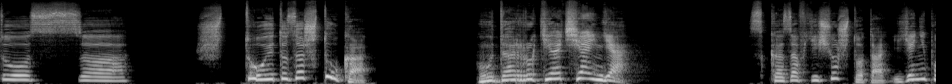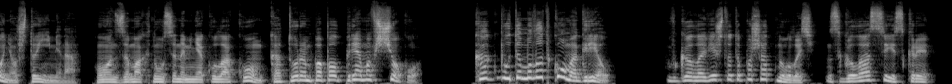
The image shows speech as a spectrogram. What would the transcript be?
Что за... Что это за штука? Удар руки отчаяния! Сказав еще что-то, я не понял, что именно. Он замахнулся на меня кулаком, которым попал прямо в щеку. Как будто молотком огрел. В голове что-то пошатнулось, с глаз искры.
